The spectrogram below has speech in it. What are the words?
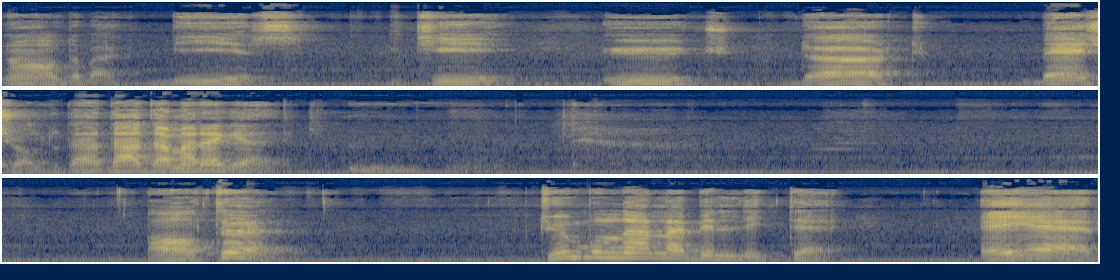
Ne oldu bak? 1 2 3 4 5 oldu. Daha daha damara geldik. 6 Tüm bunlarla birlikte Eğer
